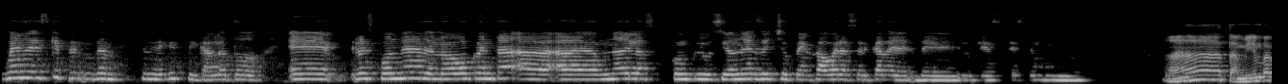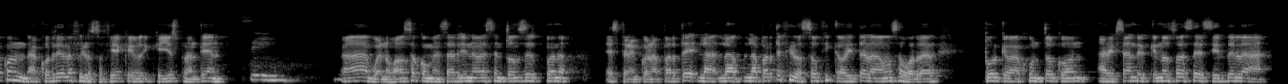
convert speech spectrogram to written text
bueno, es que te- bueno, tendría que explicarlo todo. Eh, responde de nuevo cuenta a, a una de las conclusiones de Schopenhauer acerca de, de lo que es este mundo. Ah, también va con acorde a la filosofía que, que ellos plantean. Sí. Ah, bueno, vamos a comenzar de una vez entonces. Bueno, esperen, con la parte, la, la, la parte filosófica ahorita la vamos a abordar porque va junto con Alexander. ¿Qué nos vas a decir de la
